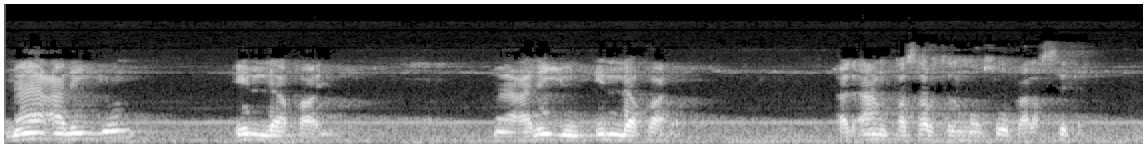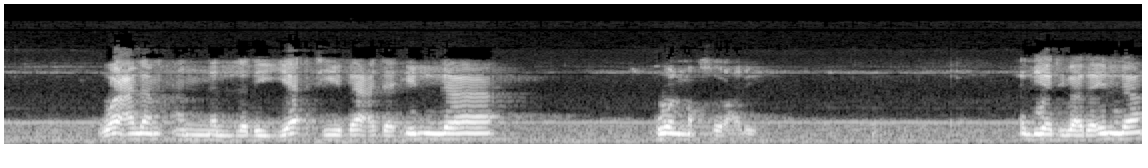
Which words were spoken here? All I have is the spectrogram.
ما علي إلا قائم ما علي إلا قائم الآن قصرت الموصوف على الصفة واعلم أن الذي يأتي بعد إلا هو المقصور عليه. اللي يأتي بعد إلا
